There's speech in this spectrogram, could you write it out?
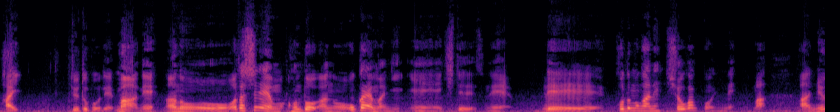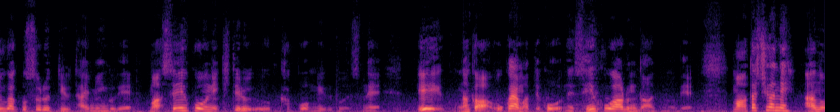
はい。というところで、まあね、あのー、私ね、本当あの、岡山に、えー、来てですね、で、子供がね、小学校にね、まあ、入学するっていうタイミングで、まあ、制服をね、着てる格好を見るとですね、え、なんか、岡山ってこうね、制服があるんだ、ってので、まあ、私はね、あの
